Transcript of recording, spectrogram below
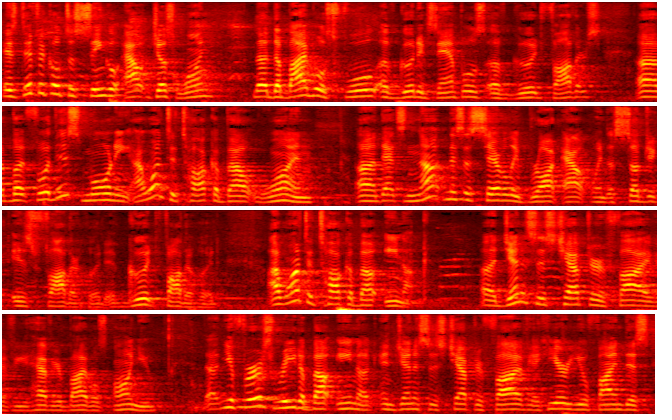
it's difficult to single out just one. The, the Bible is full of good examples of good fathers. Uh, but for this morning, I want to talk about one uh, that's not necessarily brought out when the subject is fatherhood, a good fatherhood. I want to talk about Enoch. Uh, Genesis chapter 5, if you have your Bibles on you. Uh, you first read about Enoch in Genesis chapter 5. Here you'll find this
